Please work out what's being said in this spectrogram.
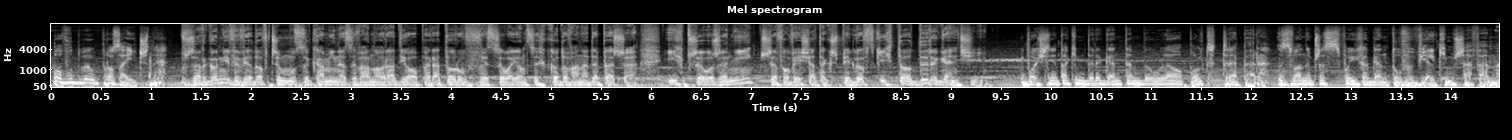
Powód był prozaiczny. W żargonie wywiadowczym muzykami nazywano radiooperatorów wysyłających kodowane depesze. Ich przełożeni, szefowie siatek szpiegowskich, to dyrygenci. Właśnie takim dyrygentem był Leopold Trepper, zwany przez swoich agentów wielkim szefem.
